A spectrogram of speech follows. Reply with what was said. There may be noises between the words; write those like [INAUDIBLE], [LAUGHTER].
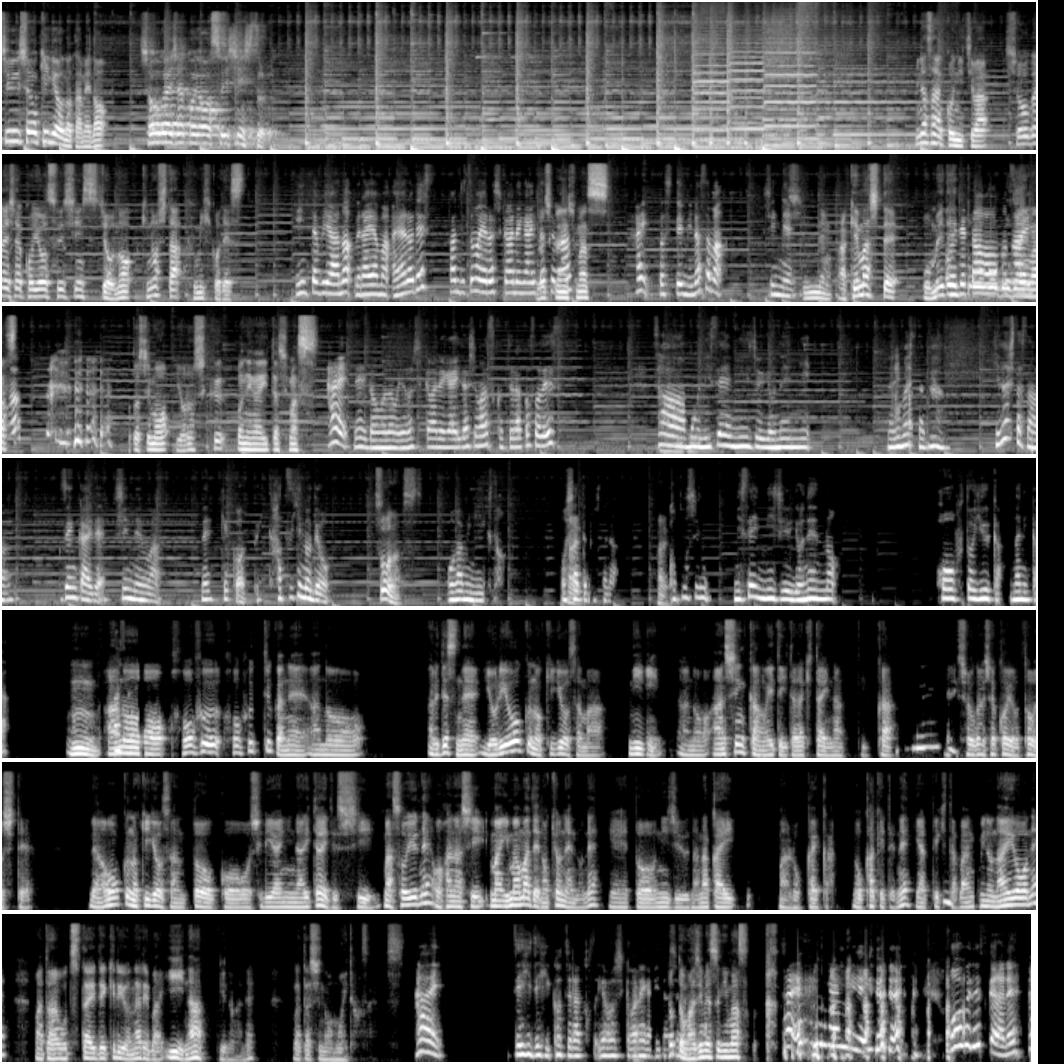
中小企業のための障害者雇用推進室皆さんこんにちは障害者雇用推進室長の木下文彦ですインタビュアーの村山彩乃です。本日もよろしくお願いいよろしくお願いた。しますはい。そして皆様、新年新年明けましておめででととうございますす。今年もよろしくお願いいたしますはい。ね、どうもどうもよろしくお願いいたします。こちらこそです。さあ、もう2024年になりましたが、木下さん、前回で新年はね、結構初日の出をそうなんです拝みに行くとおっしゃってましたが、はい今年2024年の抱負というか何か。うん、あの、抱負、抱負っていうかね、あの、あれですね、より多くの企業様に、あの、安心感を得ていただきたいなっていうか、障害者雇用を通して、で、多くの企業さんと、こう、知り合いになりたいですし、まあ、そういうね、お話、まあ、今までの去年のね、えっと、27回、まあ、6回か、をかけてね、やってきた番組の内容をね、またお伝えできるようになればいいなっていうのがね、私の思いでございます。はい。ぜひぜひこちらこそよろしくお願いいたします。ちょっと真面目すぎます。はい。いやいやいや豊富ですからね。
